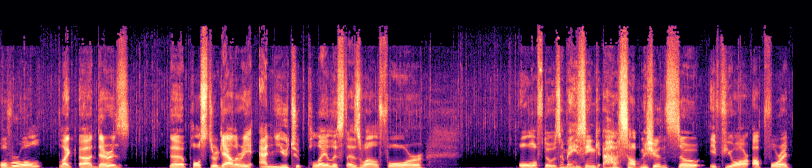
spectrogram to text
overall like uh, there is the poster gallery and youtube playlist as well for all of those amazing uh, submissions. So if you are up for it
